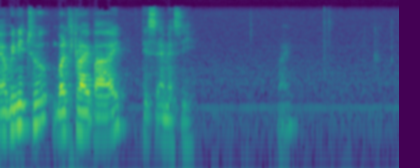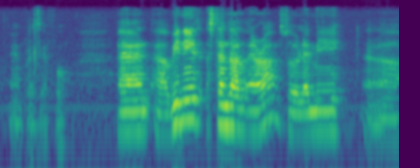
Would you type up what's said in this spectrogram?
and we need to multiply by this MSE right? And press F4 and uh, we need standard error so let me uh,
